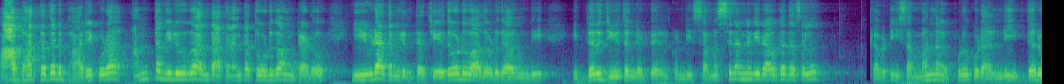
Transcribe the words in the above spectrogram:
ఆ భర్తతోటి భార్య కూడా అంత విలువగా అంత అతను ఎంత తోడుగా ఉంటాడో ఈవిడ అతనికి ఇంత చేదోడు వాదోడుగా ఉండి ఇద్దరు జీవితం గడిపారనుకోండి సమస్యలు అన్నవి రావు కదా అసలు? కాబట్టి ఈ సంబంధం ఎప్పుడూ కూడా అండి ఇద్దరు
